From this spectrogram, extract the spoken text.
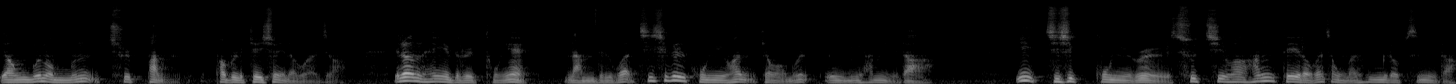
연구 논문 출판 publication이라고 하죠. 이런 행위들을 통해 남들과 지식을 공유한 경험을 의미합니다. 이 지식 공유를 수치화한 데이터가 정말 흥미롭습니다.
